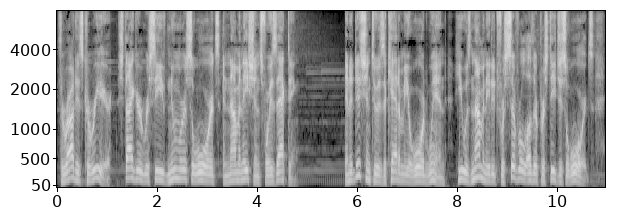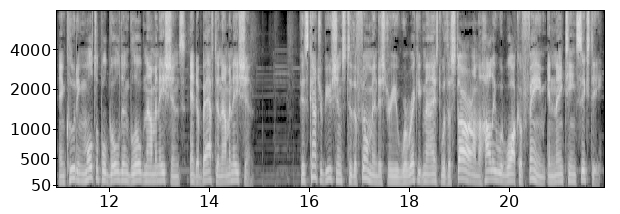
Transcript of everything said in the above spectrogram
Throughout his career, Steiger received numerous awards and nominations for his acting. In addition to his Academy Award win, he was nominated for several other prestigious awards, including multiple Golden Globe nominations and a BAFTA nomination. His contributions to the film industry were recognized with a star on the Hollywood Walk of Fame in 1960.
